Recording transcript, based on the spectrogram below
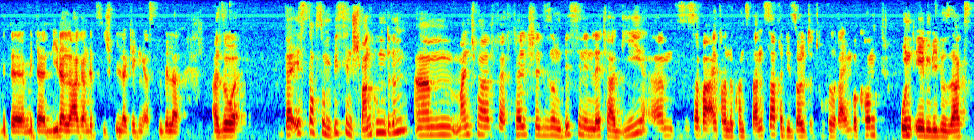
mit, der, mit der Niederlage am letzten Spieltag gegen Aston Villa. Also da ist doch so ein bisschen Schwankung drin. Ähm, manchmal verfällt Chelsea so ein bisschen in Lethargie. Ähm, das ist aber einfach eine Konstanzsache, die sollte Tuchel reinbekommen. Und eben, wie du sagst,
